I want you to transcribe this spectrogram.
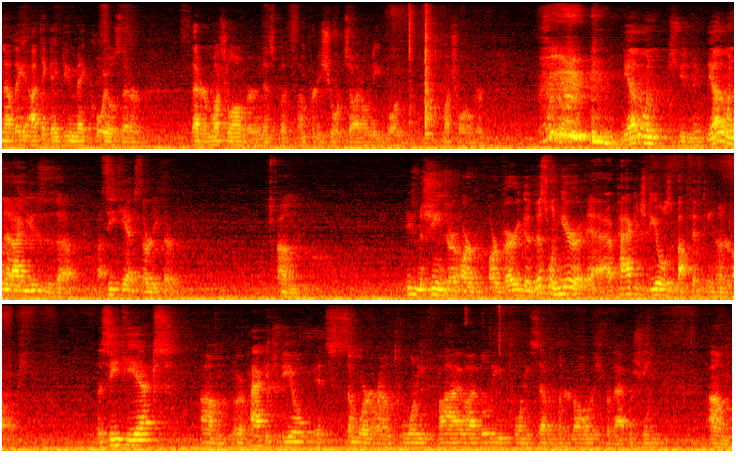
now they, I think they do make coils that are, that are much longer than this, but I'm pretty short, so I don't need one much longer. The other one, excuse me, the other one that I use is a, a CTX thirty thirty. Um, these machines are, are, are very good. This one here, a, package deal is about fifteen hundred dollars. The CTX, um, or a package deal, it's somewhere around twenty-five, I believe, twenty-seven hundred dollars for that machine. Um,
